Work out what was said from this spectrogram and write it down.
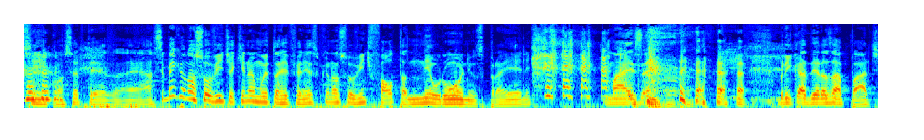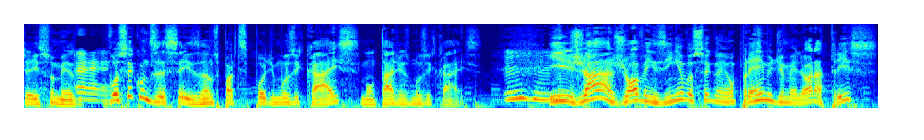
Sim, com certeza. É. Se bem que o nosso ouvinte aqui não é muita referência, porque o nosso ouvinte falta neurônios pra ele. Mas, brincadeiras à parte, é isso mesmo. É. Você, com 16 anos, participou de musicais, montagens musicais. Uhum. E já jovenzinha, você ganhou prêmio de melhor atriz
